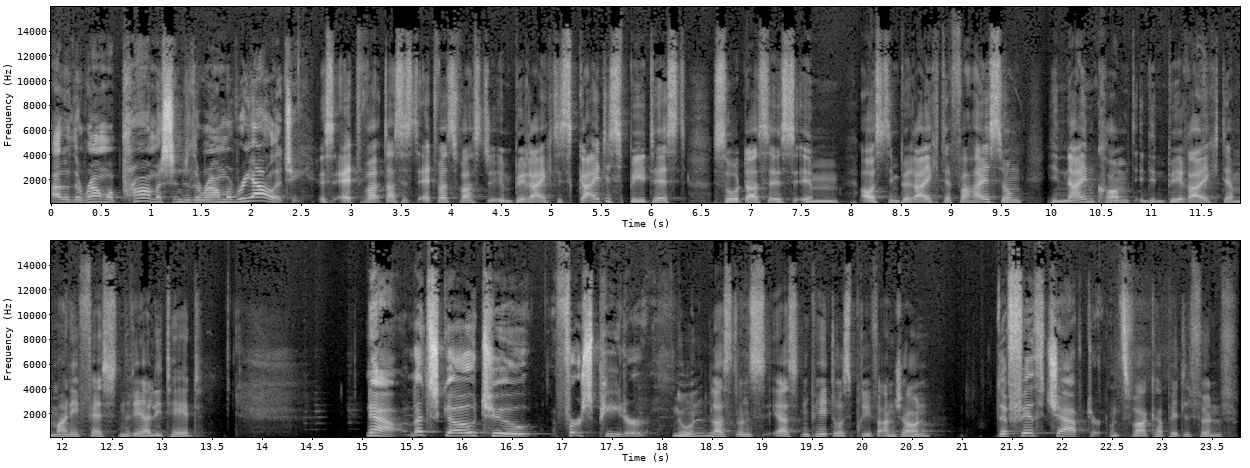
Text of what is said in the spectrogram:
out of the realm of promise into the realm of reality. Ist etwa, das ist etwas, was du im Bereich des Geites betest, so dass es im, aus dem Bereich der Verheißung hineinkommt in den Bereich der manifesten Realität. Now, let's go to 1 Peter, Nun lasst uns 1. Petrusbrief anschauen, the fifth chapter. und zwar Kapitel 5.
